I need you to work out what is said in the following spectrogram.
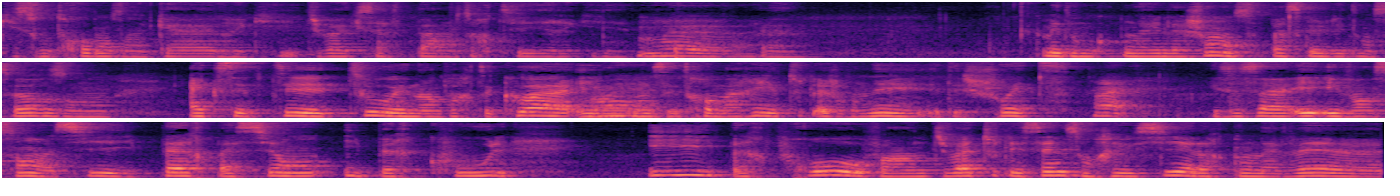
qui sont trop dans un cadre et qui, tu vois, qui savent pas en sortir et qui... Ouais. Mais donc on a eu de la chance parce que les danseurs ont accepté tout et n'importe quoi et on- Ouais. on, s'est trop marré toute la journée était chouette. Ouais. Et c'est ça. Et, et Vincent aussi est hyper patient, hyper cool, hyper pro. Enfin, tu vois, toutes les scènes sont réussies alors qu'on avait, euh,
